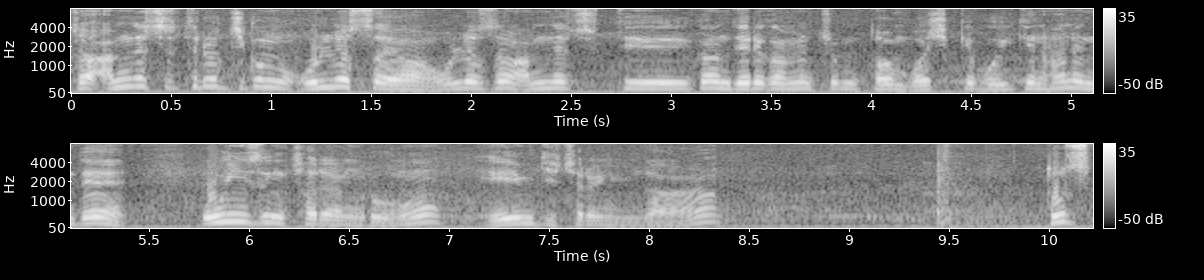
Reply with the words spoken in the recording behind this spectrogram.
자 암레스트를 지금 올렸어요. 올려서 암레스트가 내려가면 좀 더 멋있게 보이긴 하는데 5인승 차량으로 AMG 차량입니다. 도스,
